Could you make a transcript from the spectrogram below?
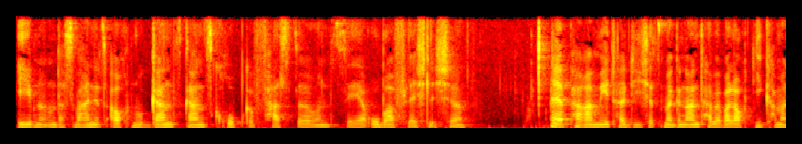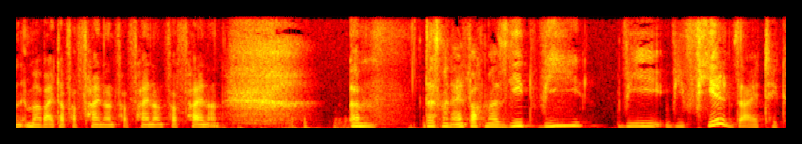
Ebenen und das waren jetzt auch nur ganz, ganz grob gefasste und sehr oberflächliche äh, Parameter, die ich jetzt mal genannt habe, weil auch die kann man immer weiter verfeinern, verfeinern, verfeinern. Ähm, dass man einfach mal sieht, wie, wie, wie vielseitig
